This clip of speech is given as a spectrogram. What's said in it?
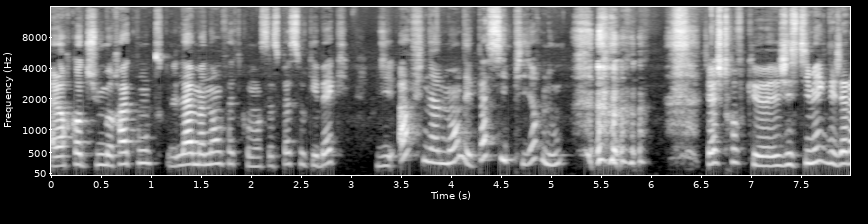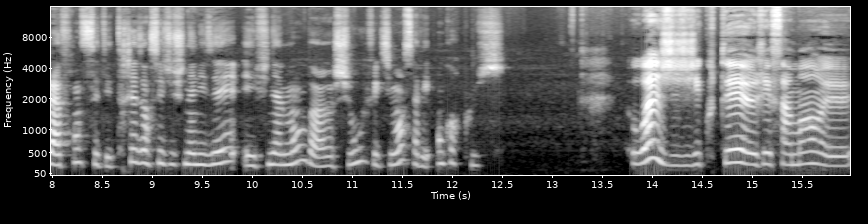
Alors, quand tu me racontes là maintenant, en fait, comment ça se passe au Québec, je dis, ah, finalement, on n'est pas si pire, nous. tu vois, je trouve que j'estimais que déjà la France, c'était très institutionnalisé, et finalement, bah, chez vous, effectivement, ça allait encore plus. Ouais, j'écoutais euh, récemment euh,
